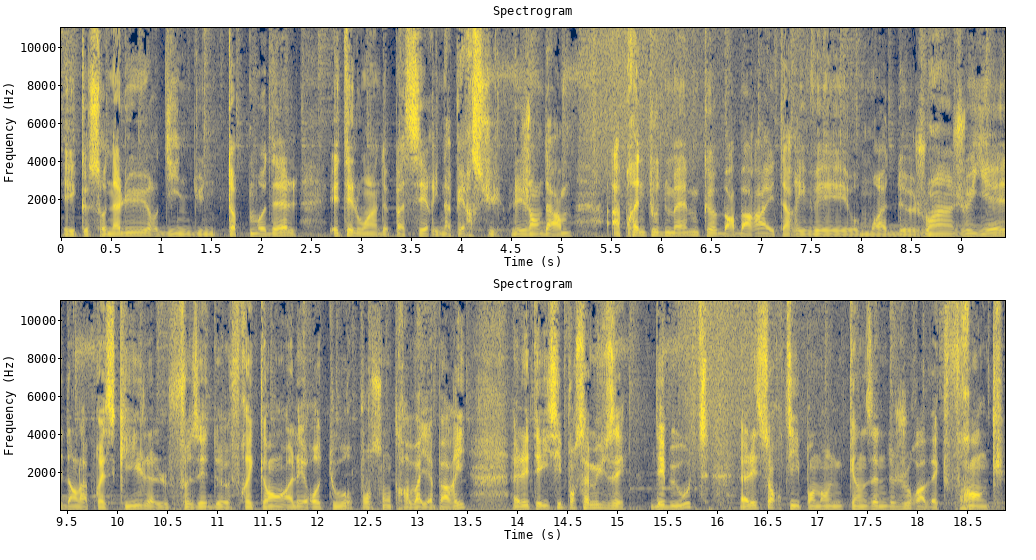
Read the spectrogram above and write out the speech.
et que son allure, digne d'une top modèle, était loin de passer inaperçue. Les gendarmes apprennent tout de même que Barbara est arrivée au mois de juin-juillet dans la presqu'île. Elle faisait de fréquents allers-retours pour son travail à Paris. Elle était ici pour s'amuser. Début août, elle est sortie pendant une quinzaine de jours avec Franck,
